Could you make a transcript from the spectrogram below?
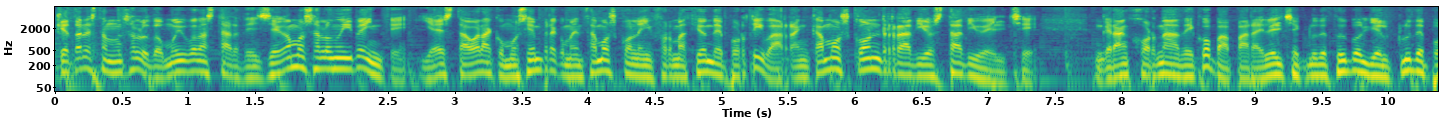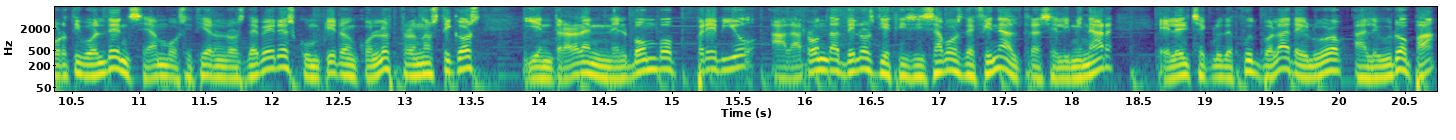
¿Qué tal están? Un saludo, muy buenas tardes. Llegamos a la 1 y 20 y a esta hora, como siempre, comenzamos con la información deportiva. Arrancamos con Radio Estadio Elche. Gran jornada de Copa para el Elche Club de Fútbol y el Club Deportivo Eldense. Ambos hicieron los deberes, cumplieron con los pronósticos y entrarán en el bombo previo a la ronda de los 16 de final, tras eliminar el Elche Club de Fútbol al Europa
